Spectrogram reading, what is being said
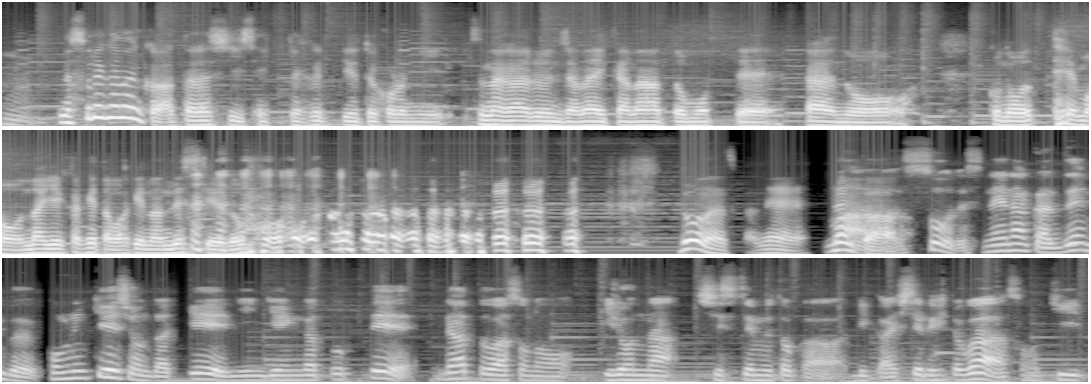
うんでそれがなんか新しい接客っていうところにつながるんじゃないかなと思って、あの、このテーマを投げかけたわけなんですけれども。どうなんですかね？なんまあ、か、そうですね。なんか全部コミュニケーションだけ人間が取って、で、あとはその、いろんなシステムとか理解してる人が、その聞い、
